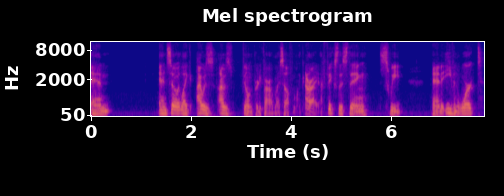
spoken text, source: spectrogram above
and and so like I was I was feeling pretty far with myself. I'm like, all right, I fixed this thing sweet, and it even worked.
